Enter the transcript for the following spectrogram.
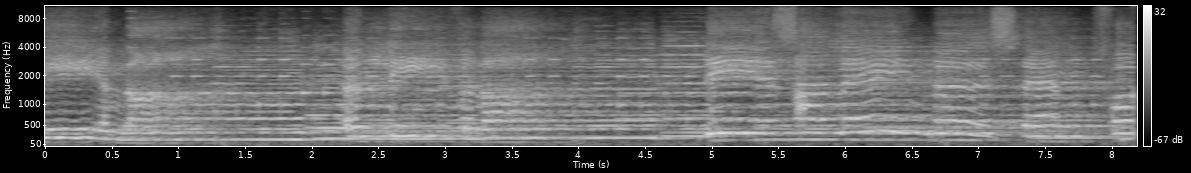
Zie een lach, een lieve lach. Die is alleen bestemd voor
